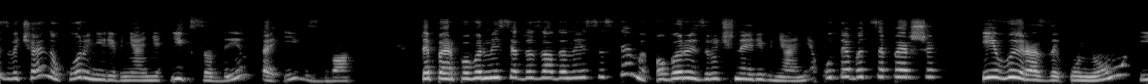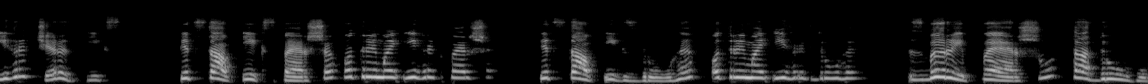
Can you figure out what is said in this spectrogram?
і, звичайно, корені рівняння х1 та х2. Тепер повернися до заданої системи, обери зручне рівняння, у тебе це перше, і вирази у ньому y через х. Підстав х перше, отримай y перше, підстав х друге, отримай y друге. Збери першу та другу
